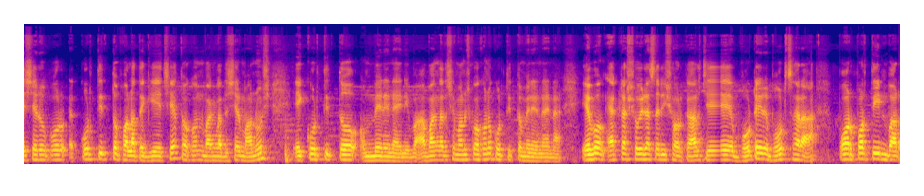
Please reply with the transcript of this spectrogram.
দেশের উপর কর্তৃত্ব ফলাতে গিয়েছে, তখন বাংলাদেশের মানুষ এই কর্তৃত্ব মেনে নেয়নি বা বাংলাদেশের মানুষ কখনো কর্তৃত্ব মেনে নেয় না। এবং একটা স্বৈরাচারী সরকার যে ভোটের, ভোট ছাড়া পরপর তিনবার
